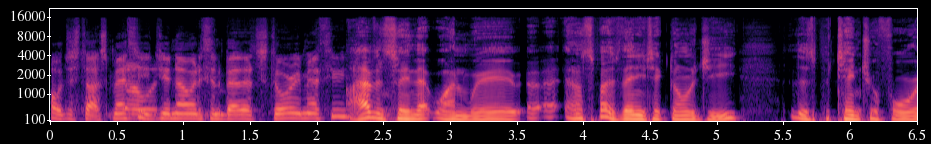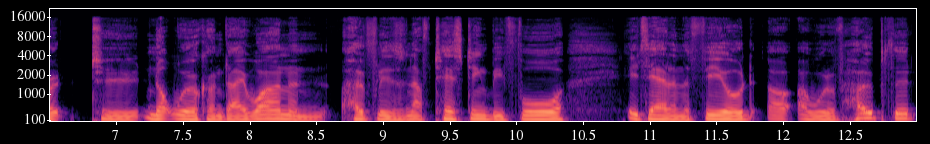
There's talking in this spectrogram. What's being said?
I'll just ask Mathew. So, do you know anything about that story, Mathew? I haven't seen that one where, uh, and I suppose with any technology, there's potential for it to not work on day one, and hopefully there's enough testing before it's out in the field. I, I would have hoped that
